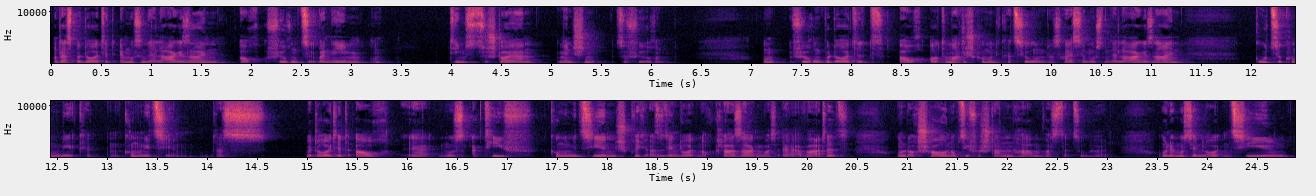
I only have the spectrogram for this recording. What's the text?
Und das bedeutet, er muss in der Lage sein, auch Führung zu übernehmen und Teams zu steuern, Menschen zu führen. Und Führung bedeutet auch automatisch Kommunikation. Das heißt, er muss in der Lage sein, gut zu kommunizieren. Das bedeutet auch, er muss aktiv kommunizieren, sprich also den Leuten auch klar sagen, was er erwartet und auch schauen, ob sie verstanden haben, was dazu gehört. Und er muss den Leuten Zielen,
